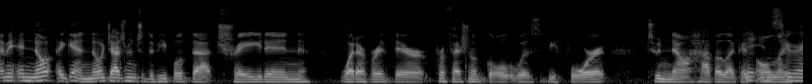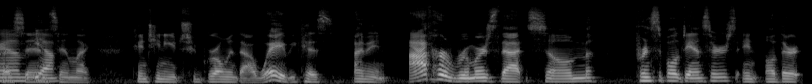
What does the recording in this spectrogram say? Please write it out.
I mean, and no, again, no judgment to the people that trade in whatever their professional goal was before to now have a like an The online Instagram, presence yeah. and like continue to grow in that way. Because I mean, I've heard rumors that some principal dancers in other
